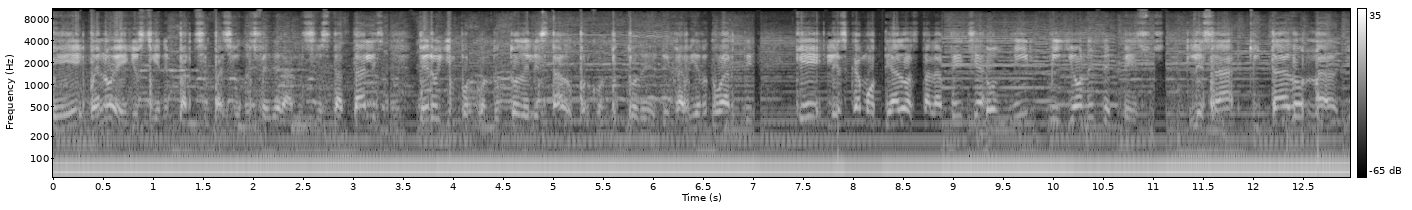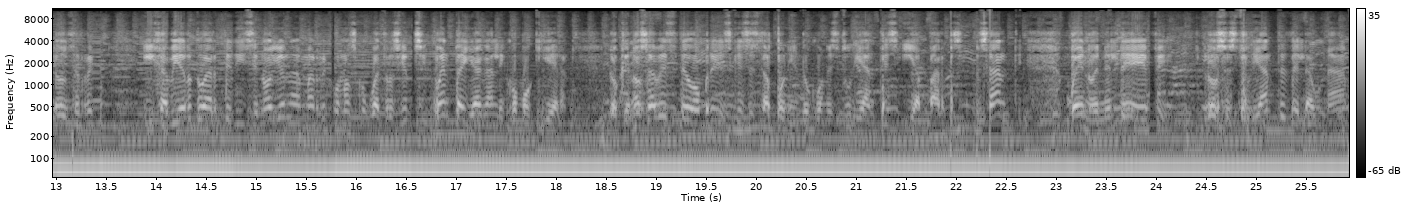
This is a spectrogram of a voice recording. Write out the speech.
eh, bueno, ellos tienen participaciones federales y estatales, pero y por conducto del Estado, por conducto de, Javier Duarte, que les ha camoteado hasta la fecha dos mil millones de pesos. Les ha quitado, y Javier Duarte dice, no, yo nada más reconozco 450 y háganle como quieran. Lo que no sabe este hombre es que se está poniendo con estudiantes y aparte es interesante. Bueno, en el DF, los estudiantes de la UNAM,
